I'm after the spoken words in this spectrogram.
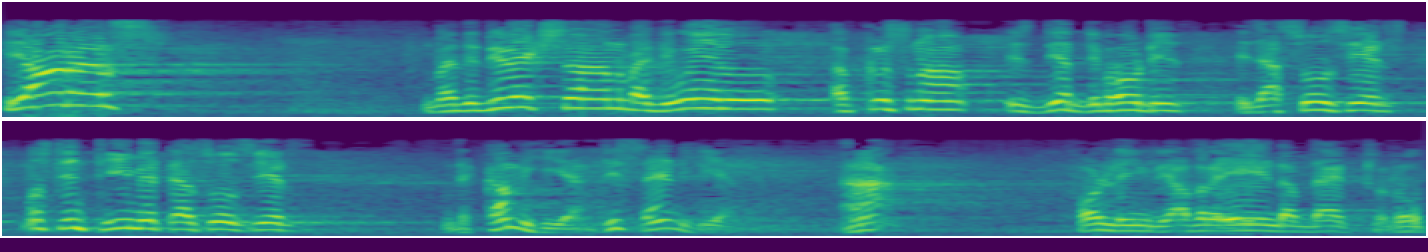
he orders by the direction, by the will of Krishna, his dear devotees, his associates, most intimate associates, they come here, descend here, huh? holding the other end of that rope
